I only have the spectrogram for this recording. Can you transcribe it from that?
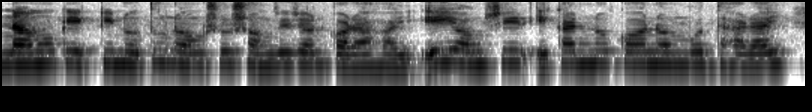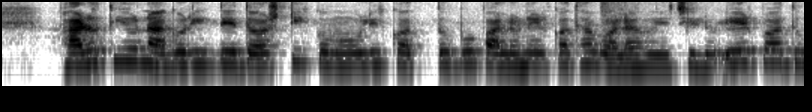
নামক একটি নতুন অংশ সংযোজন করা হয়। এই অংশের একান্ন ক নম্বর ধারায় ভারতীয় নাগরিকদের দশটি মৌলিক কর্তব্য পালনের কথা বলা হয়েছিল। এরপর দু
